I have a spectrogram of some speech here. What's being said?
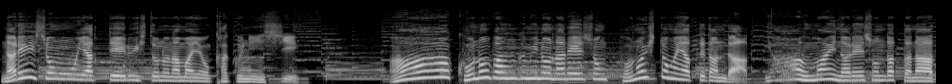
ナレーションをやっている人の名前を確認しあーこの番組のナレーションこの人がやってたんだいやーうまいナレーションだったなっ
